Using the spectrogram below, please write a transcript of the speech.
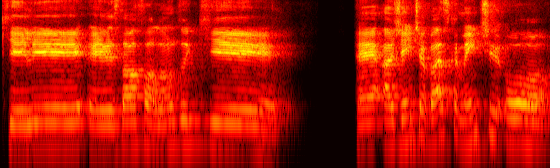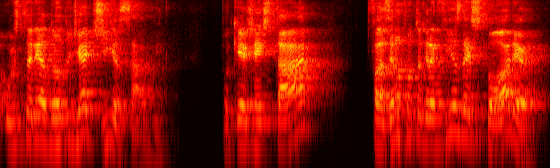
Que ele, ele estava falando que é, a gente é basicamente o, o, historiador do dia a dia, sabe? Porque a gente está fazendo fotografias da história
